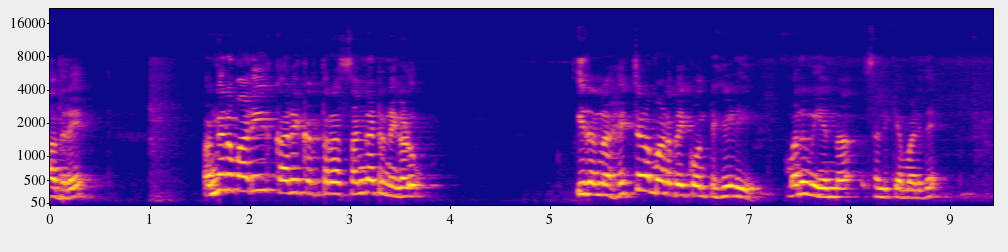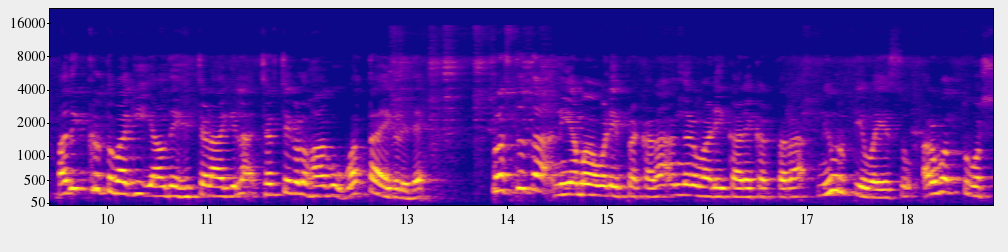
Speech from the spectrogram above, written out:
ಆದರೆ ಅಂಗನವಾಡಿ ಕಾರ್ಯಕರ್ತರ ಸಂಘಟನೆಗಳು ಇದನ್ನು ಹೆಚ್ಚಳ ಮಾಡಬೇಕು ಅಂತ ಹೇಳಿ ಮನವಿಯನ್ನು ಸಲ್ಲಿಕೆ ಮಾಡಿದೆ. ಅಧಿಕೃತವಾಗಿ ಯಾವುದೇ ಹೆಚ್ಚಳ ಆಗಿಲ್ಲ. ಚರ್ಚೆಗಳು ಹಾಗೂ ಒತ್ತಾಯಗಳಿದೆ. ಪ್ರಸ್ತುತ ನಿಯಮಾವಳಿ ಪ್ರಕಾರ ಅಂಗನವಾಡಿ ಕಾರ್ಯಕರ್ತರ ನಿವೃತ್ತಿ ವಯಸ್ಸು ಅರವತ್ತು ವರ್ಷ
